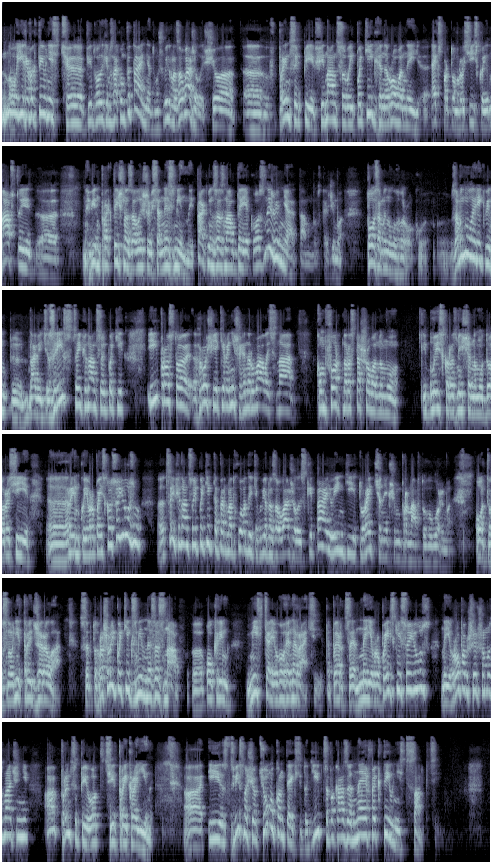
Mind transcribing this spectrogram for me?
Ну, їх ефективність е, під великим знаком питання, тому що ви вірно зауважили, що е, в принципі фінансовий потік, генерований експортом російської нафти, е, він практично залишився незмінний. Так він зазнав деякого зниження, там, скажімо, поза минулого року. За минулий рік він е, навіть зріс цей фінансовий потік, і просто гроші, які раніше генерувались на комфортно розташованому і близько розміщеному до Росії е, ринку Європейського Союзу. е, Цей фінансовий потік тепер надходить, як вірно зауважили, з Китаю, Індії, Туреччини, якщо ми про нафту говоримо. От основні три джерела. Тобто грошовий потік змін не зазнав, е, окрім місця його генерації. Тепер це не Європейський Союз, не Європа в ширшому значенні, а в принципі, от ці три країни. І звісно, що в цьому контексті тоді це показує неефективність санкцій.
